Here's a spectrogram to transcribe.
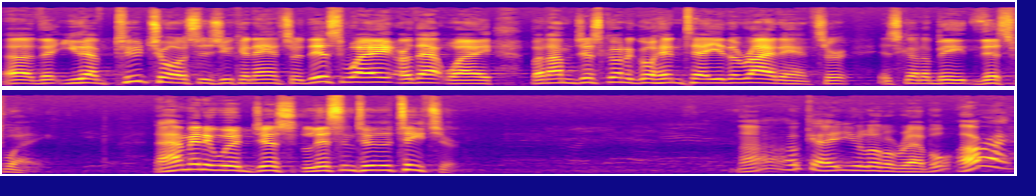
uh, that you have two choices. You can answer this way or that way, but I'm just going to go ahead and tell you the right answer. It's going to be this way. Now, how many would just listen to the teacher? No? Okay, you little rebel. All right.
